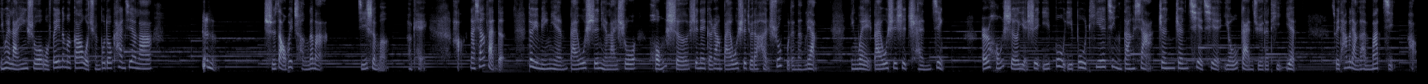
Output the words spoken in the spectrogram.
因为蓝鹰说：“我飞那么高，我全部都看见啦，迟早会成的嘛，急什么？”OK，好，那相反的，对于明年白巫师年来说。红蛇是那个让白巫师觉得很舒服的能量，因为白巫师是沉静，而红蛇也是一步一步贴近当下，真真切切有感觉的体验，所以他们两个很麻吉。好，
